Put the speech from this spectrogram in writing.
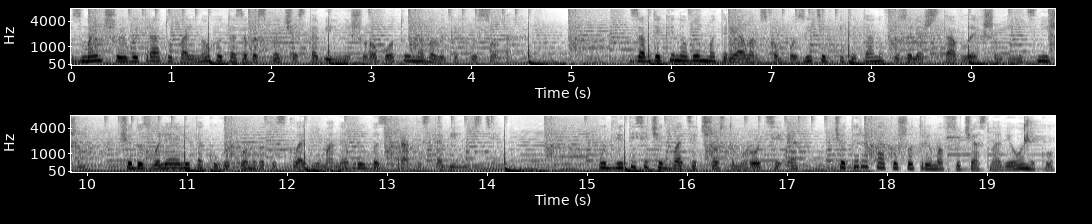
зменшує витрату пального та забезпечує стабільнішу роботу на великих висотах. Завдяки новим матеріалам з композитів і титану фузеляж став легшим і міцнішим, що дозволяє літаку виконувати складні маневри без втрати стабільності. У 2026 році F4 також отримав сучасну авіоніку,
